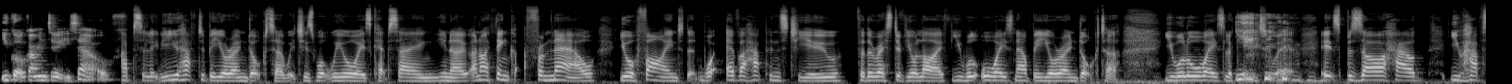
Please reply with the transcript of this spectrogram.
You've got to go and do it yourself. Absolutely. You have to be your own doctor, which is what we always kept saying, you know. And I think from now, you'll find that whatever happens to you for the rest of your life, you will always now be your own doctor. You will always look into it. It's bizarre how you have,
